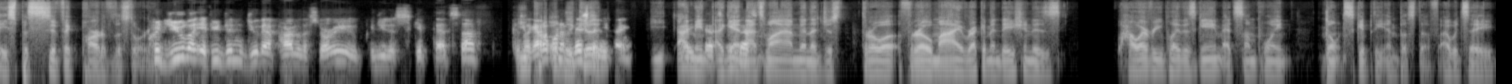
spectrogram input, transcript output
a specific part of the story. could you like if you didn't do that part of the story, could you just skip that stuff? Because like I don't want to miss could. anything. I like, mean, that's- again, that's- that's why I'm gonna just throw a, throw my recommendation is, however you play this game, at some point, don't skip the impa stuff. I would say,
